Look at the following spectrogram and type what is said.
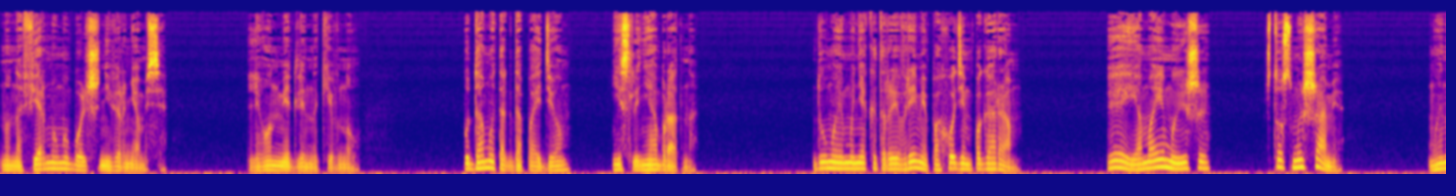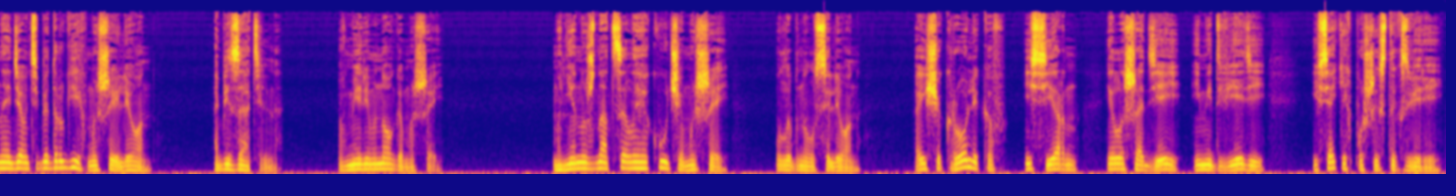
но на ферму мы больше не вернемся. Леон медленно кивнул. «Куда мы тогда пойдем, если не обратно?» «Думаю, мы некоторое время походим по горам». «Эй, а мои мыши? Что с мышами?» «Мы найдем тебе других мышей, Леон. Обязательно. В мире много мышей». «Мне нужна целая куча мышей», — улыбнулся Леон. «А еще кроликов, и серн, и лошадей, и медведей, и всяких пушистых зверей.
